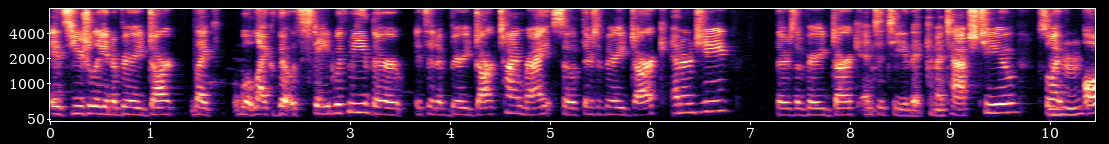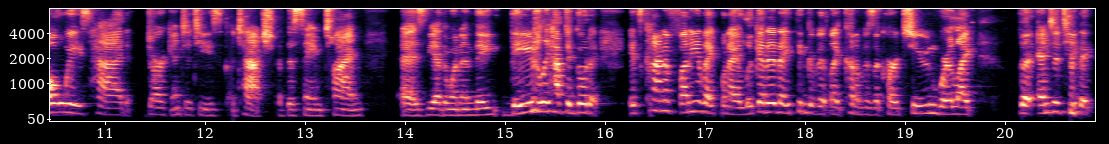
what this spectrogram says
it's usually at a very dark, like well, like that stayed with me. There, it's at a very dark time, right? So if there's a very dark energy, there's a very dark entity that can attach to you. So mm-hmm. I've always had dark entities attached at the same time as the other one and they they usually have to go to it's kind of funny like when i look at it i think of it like kind of as a cartoon where like the entity that,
